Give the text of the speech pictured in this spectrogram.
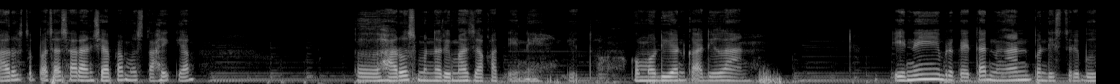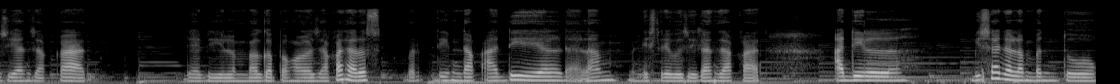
harus tepat sasaran siapa mustahik yang e, harus menerima zakat ini gitu. Kemudian keadilan. Ini berkaitan dengan pendistribusian zakat. Jadi lembaga pengelola zakat harus bertindak adil dalam mendistribusikan zakat. Adil bisa dalam bentuk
